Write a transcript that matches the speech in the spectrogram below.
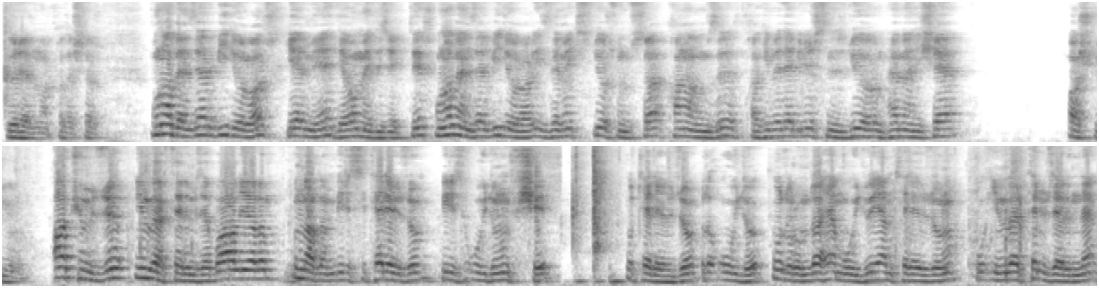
görelim arkadaşlar. Buna benzer videolar gelmeye devam edecektir. Buna benzer videoları izlemek istiyorsunuzsa kanalımızı takip edebilirsiniz diyorum. Hemen işe başlıyorum. Akümüzü inverterimize bağlayalım. Bunlardan birisi televizyon, birisi uydunun fişi. Bu televizyon, bu da uydu. Bu durumda hem uyduyu hem televizyonu bu inverter üzerinden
